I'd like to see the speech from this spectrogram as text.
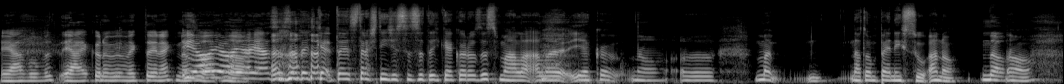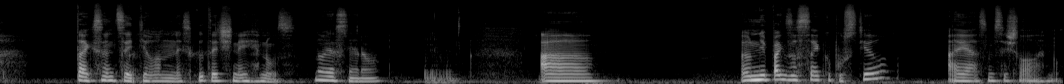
já vůbec, já jako nevím, jak to jinak Jo, nazvat. jo, no. jo, já jsem se teďka, to je strašný, že jsem se teďka jako rozesmála, ale jako, no, uh, na tom penisu, ano. no. No, tak jsem cítila neskutečný hnus. no jasně, no. A on mě pak zase jako pustil a já jsem se šla lehnout.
